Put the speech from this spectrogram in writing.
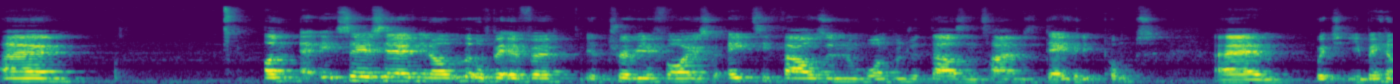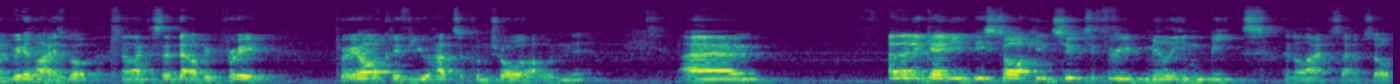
Um, on, it says here, you know, a little bit of a, a trivia for you. It's got 80,000 100,000 times a day that it pumps, um, which you may not realise, but like I said, that would be pretty, pretty awkward if you had to control that, wouldn't it? Um, and then again, he's talking two to three million beats in a lifetime. So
